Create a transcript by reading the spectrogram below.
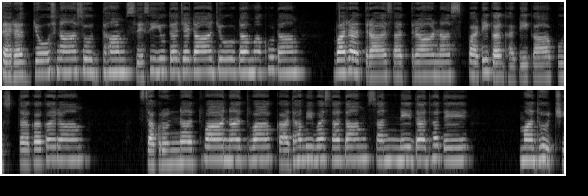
శరజ్యోత్స్నాశుద్ధాం శశియుతజటాజూటమకుటాం వరత్రా సత్రాణస్ पुस्तककरां सकृन्नत्वा नत्वा कथमिव सतां सन्निदधते मधुक्षीरद्राक्षा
